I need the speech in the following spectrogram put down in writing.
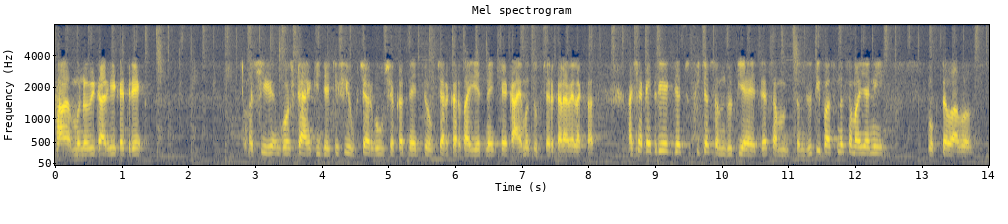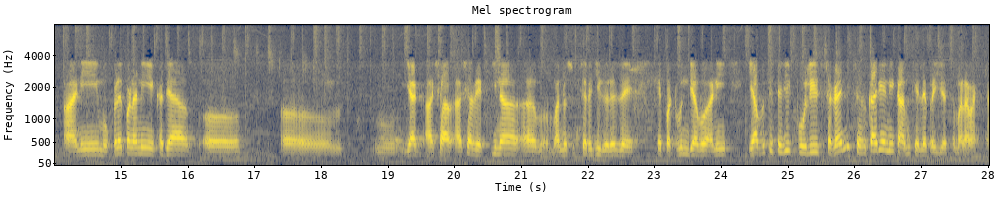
हा मनोविकार ही काहीतरी अशी गोष्ट आहे की ज्याच्याशी उपचार होऊ शकत नाहीत ते उपचार करता येत नाहीत ते कायमच उपचार करावे लागतात. अशा काहीतरी एक ज्या चुकीच्या समजुती आहेत त्या सम समजुतीपासून समाजाने मुक्त व्हावं आणि मोकळेपणाने एखाद्या या अशा अशा व्यक्तींना माणूस मानसोपचाराची गरज आहे हे पटवून द्यावं आणि याबाबतीत त्याची पोलीस सगळ्यांनी सहकार्याने काम केलं पाहिजे असं मला वाटतं.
